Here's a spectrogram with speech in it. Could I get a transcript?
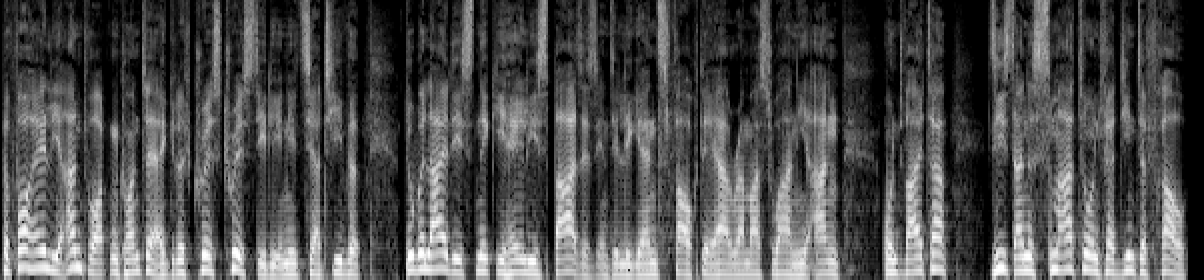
Bevor Haley antworten konnte, ergriff Chris Christie die Initiative. Du beleidigst Nikki Haleys Basisintelligenz, fauchte er Ramaswamy an. Und weiter, sie ist eine smarte und verdiente Frau.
